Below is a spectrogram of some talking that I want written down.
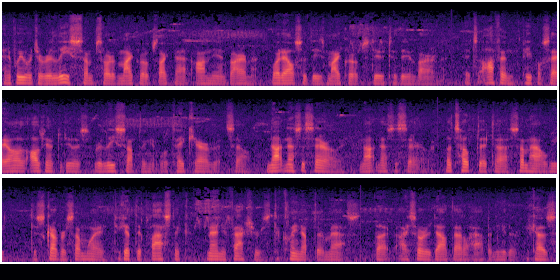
And if we were to release some sort of microbes like that on the environment, what else would these microbes do to the environment? It's often people say, oh, all you have to do is release something, it will take care of itself. Not necessarily, not necessarily. Let's hope that uh, somehow we discover some way to get the plastic manufacturers to clean up their mess. But I sort of doubt that'll happen either because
